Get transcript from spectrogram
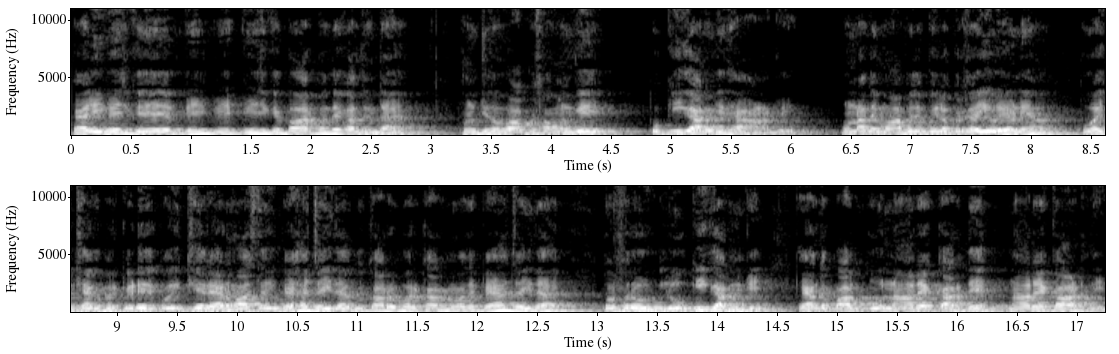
ਪੈਲੀ ਵੇਚ ਕੇ ਵੇਚ ਕੇ ਬਾਹਰ ਬੰਦੇ ਘੱਲ ਦਿੰਦਾ ਹੈ। ਹੁਣ ਜਦੋਂ ਵਾਪਸ ਆਉਣਗੇ ਤੂੰ ਕੀ ਕਰਨਗੇ ਇੱਥੇ ਆਣ ਕੇ? ਉਹਨਾਂ ਦੇ ਮਾਪੇ ਦੇ ਪਹਿਲਾਂ ਕਰਜ਼ਾਈ ਹੋਏ ਹੋਣੇ ਆ। ਤੂੰ ਇੱਥੇ ਆ ਕੇ ਫਿਰ ਕਿਹੜੇ, ਕੋਈ ਇੱਥੇ ਰਹਿਣ ਵਾਸਤੇ ਵੀ ਪੈਸਾ ਚਾਹੀਦਾ, ਕੋਈ ਕਾਰੋਬਾਰ ਕਰਨ ਵਾਸਤੇ ਪੈਸਾ ਚਾਹੀਦਾ ਹੈ। ਤਾਂ ਫਿਰ ਉਹ ਲੋਕ ਕੀ ਕਰਨਗੇ? ਕਹਿਣ ਤੋਂ ਬਾਅਦ ਉਹ ਨਾ ਰਹੇ ਘਰ ਦੇ, ਨਾ ਰਹੇ ਘਾਟ ਦੇ।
